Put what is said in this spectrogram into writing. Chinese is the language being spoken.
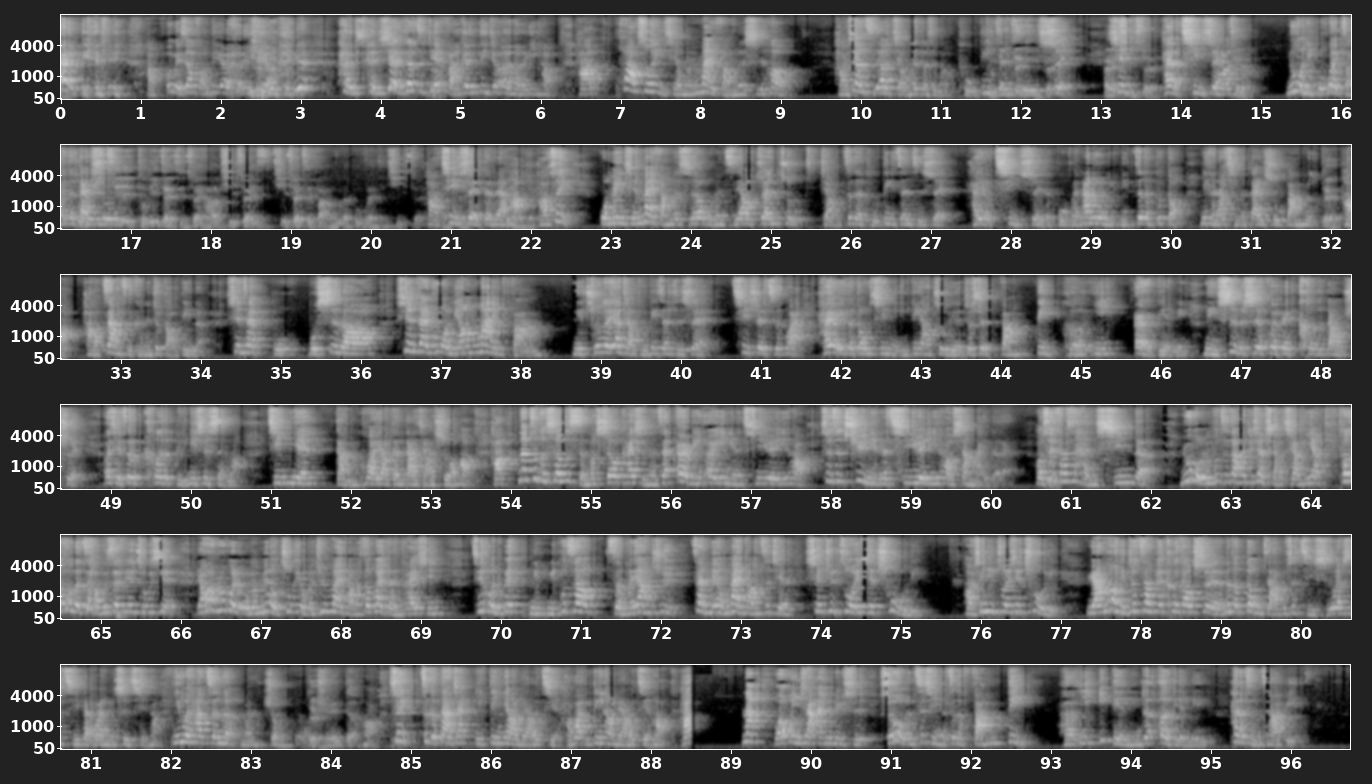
二点零。好，我每次要房地二合一哦，因为很很像，你就直接房跟地就二合一哈。好，话说以前我们卖房的时候，好像只要缴那个什么土地增值税，还有契税，还有契税，还有什么？如果你不会找一个代书，是土地增值税，然后契税，契税是房屋的部分是契税。好，契税对不对？哈，好，所以我们以前卖房的时候，我们只要专注缴这个土地增值税，还有契税的部分。那如果你你真的不懂，你可能要请个代书帮你。对，好，好，这样子可能就搞定了。现在不不是咯，现在如果你要卖房，你除了要缴土地增值税。契税之外，还有一个东西你一定要注意的，就是房地合一二点零，你是不是会被磕到税？而且这个磕的比例是什么？今天赶快要跟大家说哈。好，那这个时候是什么时候开始呢？在二零二一年的七月一号，这是去年的七月一号上来的哎，哦，所以它是很新的。如果我们不知道，它就像小强一样，偷偷的在我们身边出现。然后如果我们没有注意，我们去卖房的时候卖得很开心。结果你被你你不知道怎么样去在没有卖房之前先去做一些处理，好，先去做一些处理，然后你就这样被课到税了。那个动辄不是几十万，是几百万的事情哈，因为它真的蛮重的，我觉得哈，所以这个大家一定要了解，好不好？一定要了解哈。好，那我要问一下安律师，所以我们之前有这个房地合一一点零跟二点零，它有什么差别？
